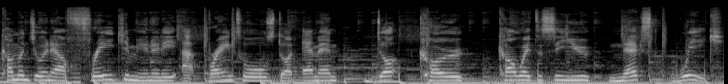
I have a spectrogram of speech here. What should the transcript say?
come and join our free community at braintools.mn.co. Can't wait to see you next week.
